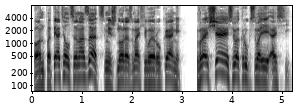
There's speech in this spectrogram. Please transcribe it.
Он попятился назад, смешно размахивая руками, вращаясь вокруг своей оси.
